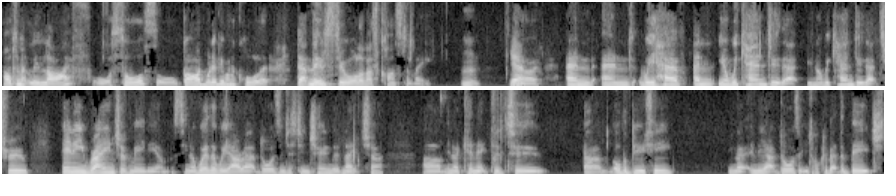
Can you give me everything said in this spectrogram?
ultimately life or source or god whatever you want to call it that moves through all of us constantly mm. yeah you know? and and we have and you know we can do that you know we can do that through any range of mediums you know whether we are outdoors and just in tune with nature um, you know, connected to um, all the beauty you know, in the outdoors that you talked about, the beach,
